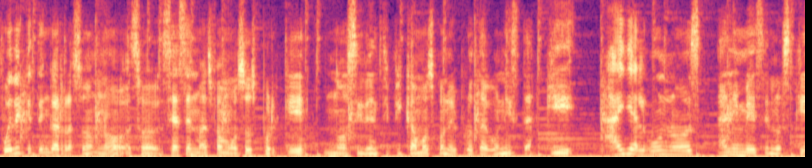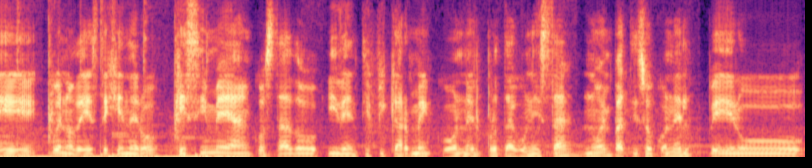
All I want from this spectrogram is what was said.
puede que tenga razón, ¿no? se hacen más famosos porque nos identificamos con el protagonista, que hay algunos animes en los que, bueno, de este género, que sí me han costado identificarme con el protagonista. No empatizo con él, pero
